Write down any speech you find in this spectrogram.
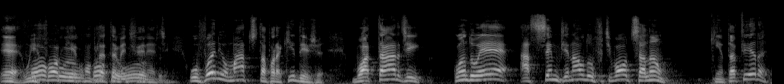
É, o, enfoque é completamente outro. diferente. O Vânio Matos está por aqui, Deja. Boa tarde. Quando é a semifinal do futebol de salão? Quinta-feira.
